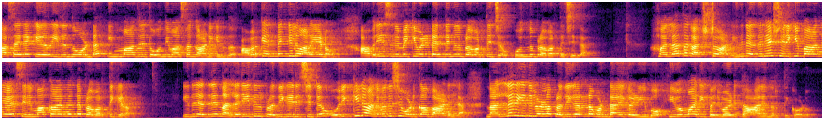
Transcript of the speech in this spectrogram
കസേര കയറി ഇരുന്നു കൊണ്ട് ഇമാതിരി തോന്നിവാസം കാണിക്കുന്നത്. അവർക്ക് എന്തെങ്കിലും അറിയണോ? അവർ ഈ സിനിമയ്ക്ക് വേണ്ടിയിട്ട് എന്തെങ്കിലും പ്രവർത്തിച്ചോ? ഒന്നും പ്രവർത്തിച്ചില്ല. വല്ലാത്ത കഷ്ടമാണ്. ഇതിനെതിരെ ശരിക്കും പറഞ്ഞു കഴിഞ്ഞാൽ സിനിമാക്കാർ തന്നെ പ്രവർത്തിക്കണം. ഇതിനെതിരെ നല്ല രീതിയിൽ പ്രതികരിച്ചിട്ട് ഒരിക്കലും അനുവദിച്ചു കൊടുക്കാൻ പാടില്ല. നല്ല രീതിയിലുള്ള പ്രതികരണം ഉണ്ടായി കഴിയുമ്പോൾ യുവമാർ ഈ പരിപാടി താനെ നിർത്തിക്കോളും.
